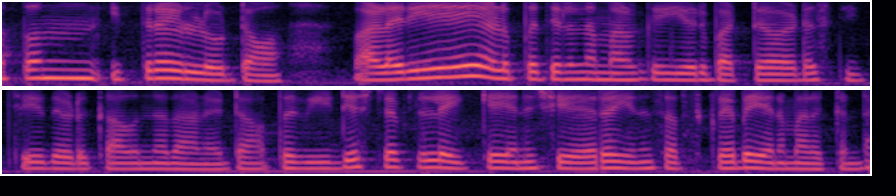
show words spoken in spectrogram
അപ്പം ഇത്രയേ ഉള്ളൂ കേട്ടോ വളരെ എളുപ്പത്തിൽ നമ്മൾക്ക് ഈ ഒരു പട്ടുപാവാട സ്റ്റിച്ച് ചെയ്തെടുക്കാവുന്നതാണ് കേട്ടോ അപ്പോൾ വീഡിയോ ഇഷ്ടപ്പെട്ട് ലൈക്ക് ചെയ്യാനും ഷെയർ ചെയ്യാനും സബ്സ്ക്രൈബ് ചെയ്യാനും മറക്കണ്ട.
